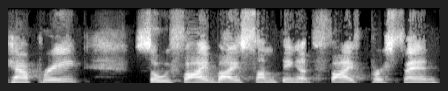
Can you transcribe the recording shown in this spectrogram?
cap rate. So if I buy something at 5%,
